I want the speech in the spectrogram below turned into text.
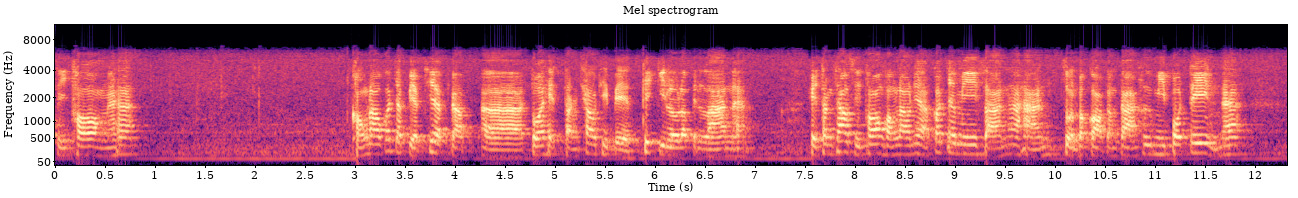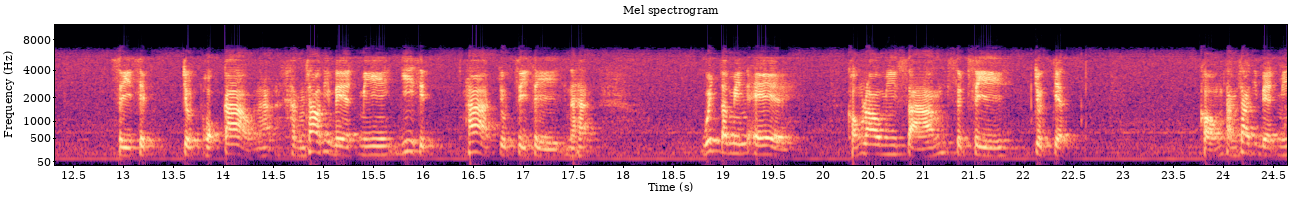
สีทองนะฮะของเราก็จะเปรียบเทียบกับตัวเห็ดถังเช่าทิเบตที่กิโลละเป็นล้านนะเห็ดถังเช่าสีทองของเราเนี่ย ก็จะมีสารอาหารส่วนประกอบต่างๆ คือมีโปรตีนนะฮะ 40.69นะฮะถังเช่าทิเบตมี25.44นะฮะวิตามิน A ของเรามี34.7ของถังเช่าทิเบตมี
